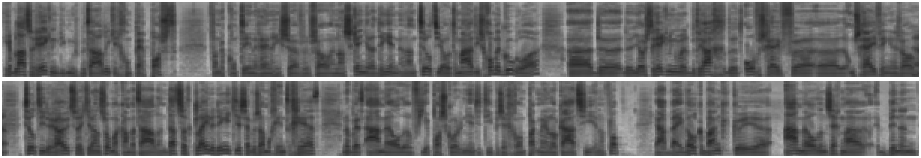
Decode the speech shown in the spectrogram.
ik heb laatst een rekening die ik moest betalen. Die kreeg gewoon per post van de containerreinigingsservice of zo. En dan scan je dat ding in en dan tilt hij automatisch, gewoon met Google hoor, uh, de, de juiste rekening met het bedrag, de, het overschrijf, uh, de omschrijving en zo, ja. tilt hij eruit zodat je dan zomaar kan betalen. Dat soort kleine dingetjes hebben ze allemaal geïntegreerd. En ook bij het aanmelden of je pascode niet in te typen, zeg gewoon pak mijn locatie en dan flap. Ja, bij welke bank kun je aanmelden, zeg maar, binnen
